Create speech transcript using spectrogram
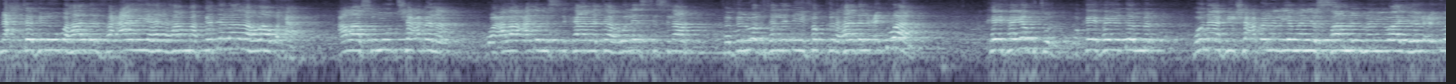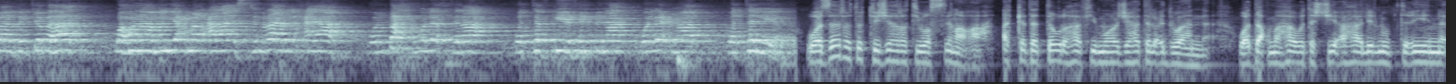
نحتفل بهذه الفعالية الهامة كدلالة واضحة على صمود شعبنا وعلى عدم استكانته والاستسلام ففي الوقت الذي يفكر هذا العدوان كيف يقتل وكيف يدمر هنا في شعبنا اليمني الصامد من يواجه العدوان في الجبهات وهنا من يعمل على استمرار الحياة والبحث والاختراع والتفكير في البناء والإعمار والتنمية. وزارة التجارة والصناعة أكدت دورها في مواجهة العدوان ودعمها وتشجيعها للمبدعين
